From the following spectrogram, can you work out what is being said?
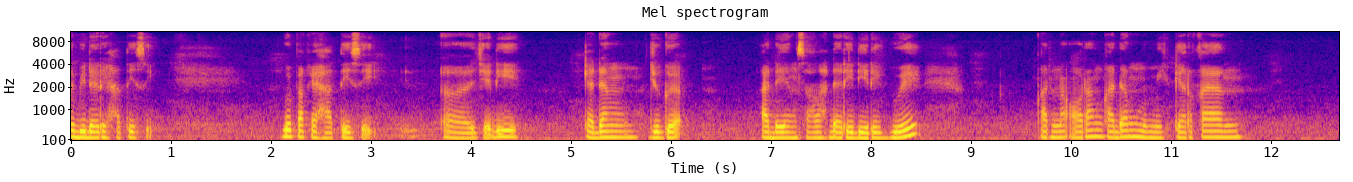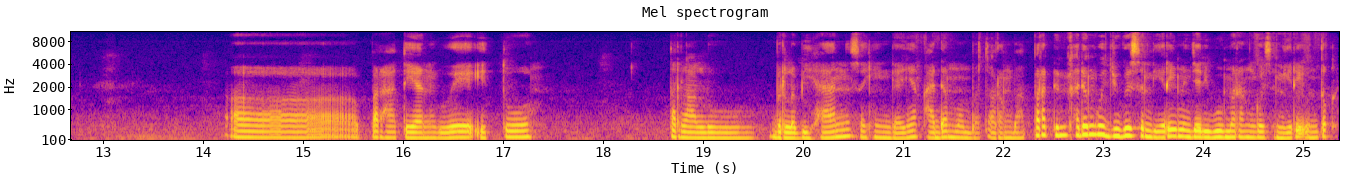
lebih dari hati sih. Gue pakai hati sih. Uh, jadi kadang juga ada yang salah dari diri gue karena orang kadang memikirkan uh, perhatian gue itu terlalu berlebihan sehingganya kadang membuat orang baper dan kadang gue juga sendiri menjadi bumerang gue sendiri untuk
